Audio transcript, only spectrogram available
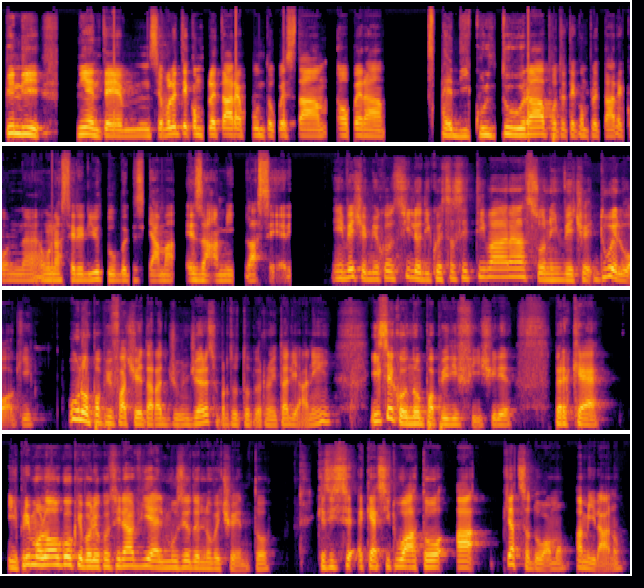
quindi niente, se volete completare appunto questa opera eh, di cultura potete completare con una serie di YouTube che si chiama Esami la serie. E invece il mio consiglio di questa settimana sono invece due luoghi. Uno un po' più facile da raggiungere, soprattutto per noi italiani, il secondo un po' più difficile, perché il primo luogo che voglio consigliarvi è il Museo del Novecento, che, si, che è situato a Piazza Duomo, a Milano.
